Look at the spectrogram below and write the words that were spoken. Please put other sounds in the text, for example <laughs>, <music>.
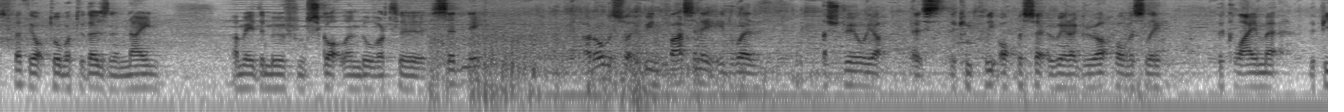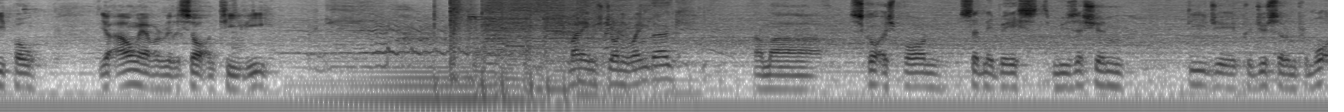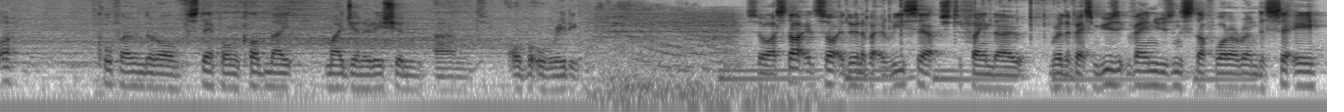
was 5th of October 2009. I made the move from Scotland over to Sydney. I'd always sort of been fascinated with Australia. It's the complete opposite of where I grew up, obviously. The climate, the people. Yeah, I only ever really saw it on TV. My name's Johnny Weinberg. I'm a Scottish born, Sydney based musician, DJ, producer, and promoter. Co founder of Step On Club Night, My Generation, and Orbital Radio. So I started sort of doing a bit of research to find out where the best music venues and stuff were around the city,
